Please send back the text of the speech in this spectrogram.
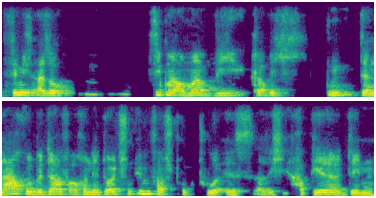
finde ich, also sieht man auch mal, wie, glaube ich, der Nachholbedarf auch in der deutschen Infrastruktur ist. Also ich habe hier den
